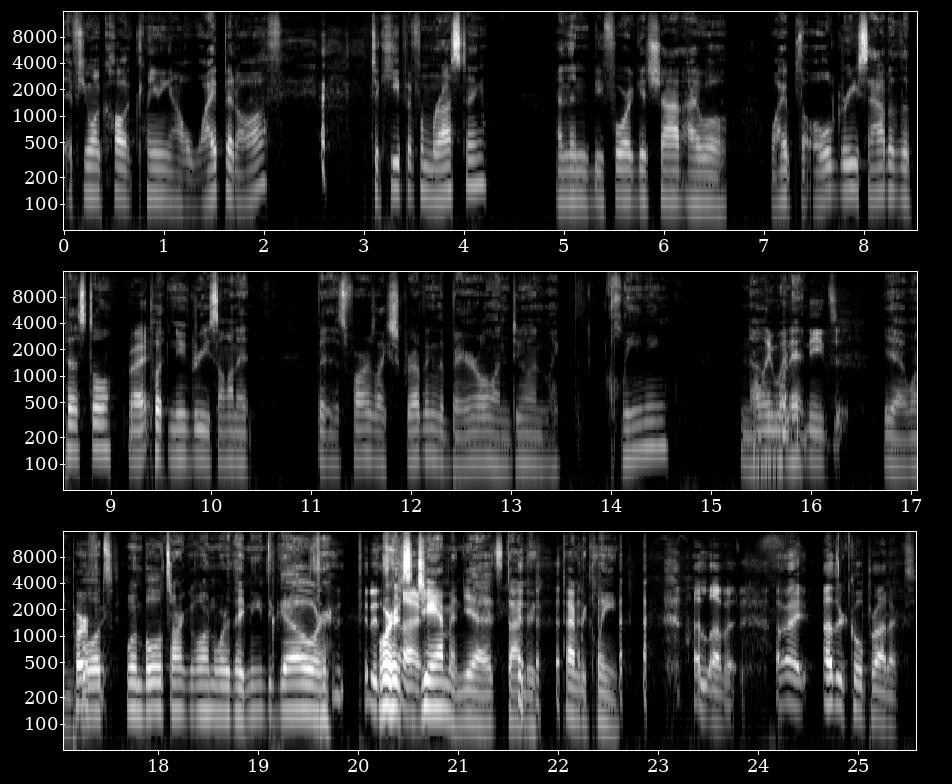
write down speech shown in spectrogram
if you want to call it cleaning, I'll wipe it off to keep it from rusting, and then before it gets shot, I will wipe the old grease out of the pistol, Right. Put new grease on it. But as far as like scrubbing the barrel and doing like cleaning, no. Only when it needs it. yeah, when Perfect. bullets when bullets aren't going where they need to go, or it's or it's time. jamming. Yeah, it's time to time to clean. I love it. All right, other cool products.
